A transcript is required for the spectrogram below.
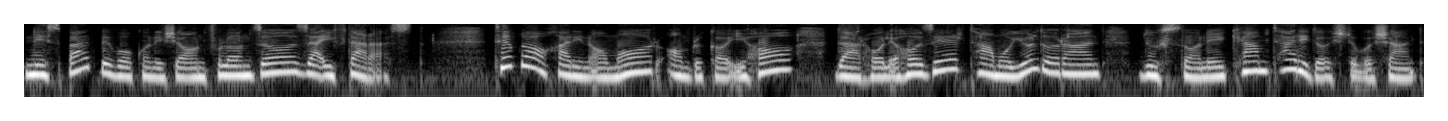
نسبت به واکنش آنفولانزا ضعیفتر است. طبق آخرین آمار آمریکایی ها در حال حاضر تمایل دارند دوستان کمتری داشته باشند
